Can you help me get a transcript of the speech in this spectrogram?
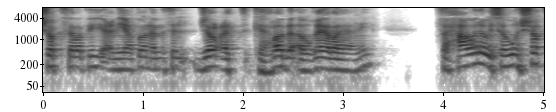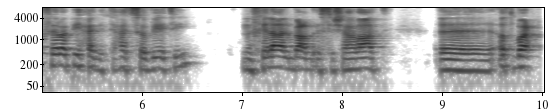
shock therapy يعني يعطونه مثل جرعة كهرباء أو غيره يعني. فحاولوا يسوون shock therapy حق الاتحاد السوفيتي من خلال بعض الاستشارات آه، اطبع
